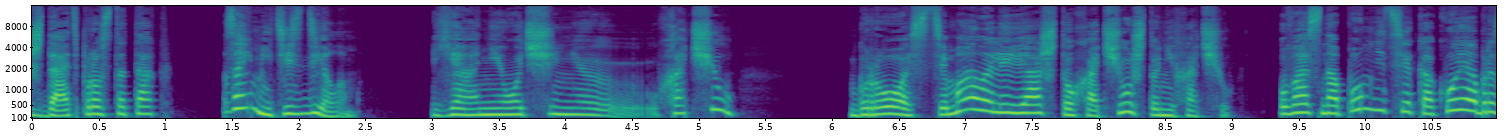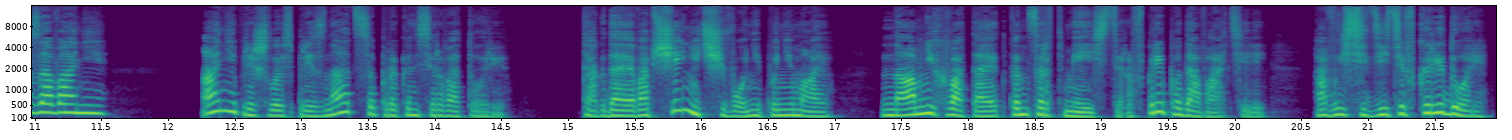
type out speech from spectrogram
Ждать просто так? Займитесь делом». «Я не очень... Э, хочу». «Бросьте, мало ли я что хочу, что не хочу. У вас, напомните, какое образование?» Ане пришлось признаться про консерваторию. «Тогда я вообще ничего не понимаю. Нам не хватает концертмейстеров, преподавателей, а вы сидите в коридоре.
